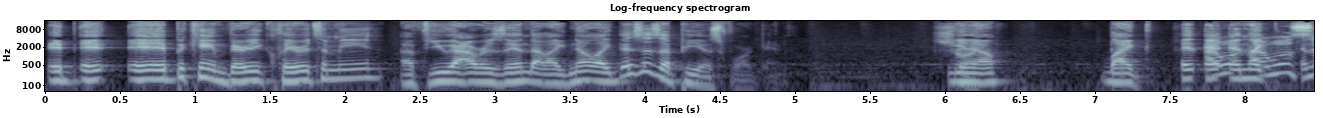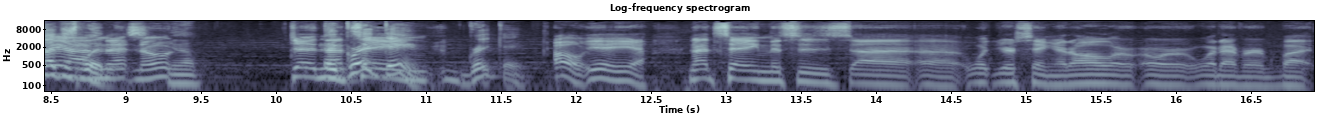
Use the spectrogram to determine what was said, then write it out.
it, it it became very clear to me a few hours in that like no, like this is a PS4 game. Sure. You know? Like it, will, and like and that's just what that note, you know. a great saying, game, great game. Oh yeah, yeah. Not saying this is uh, uh, what you're saying at all, or, or whatever, but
